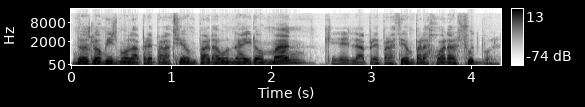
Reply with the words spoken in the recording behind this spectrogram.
No es lo mismo la preparación para un Ironman que la preparación para jugar al fútbol.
